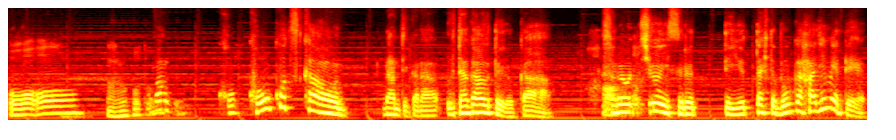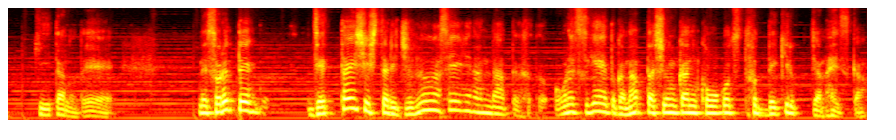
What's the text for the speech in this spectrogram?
おーなるほど。こ恍惚感を、なんていうかな、疑うというか、それを注意するって言った人、僕が初めて聞いたので、でそれって絶対視したり、自分は正義なんだって、俺すげえとかなった瞬間に恍惚とできるじゃないですか。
